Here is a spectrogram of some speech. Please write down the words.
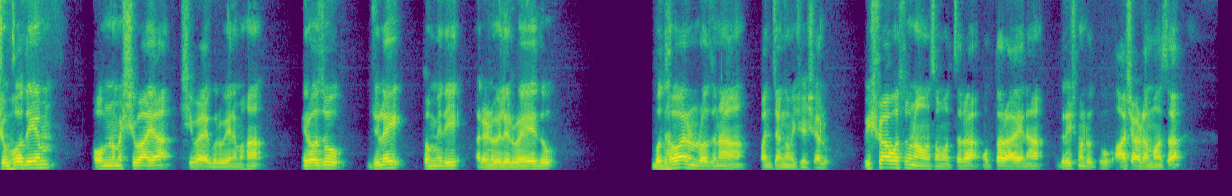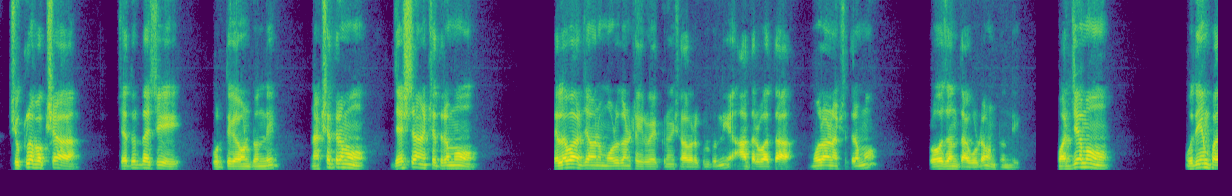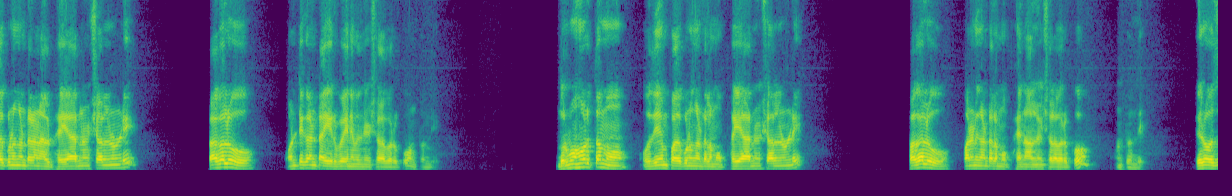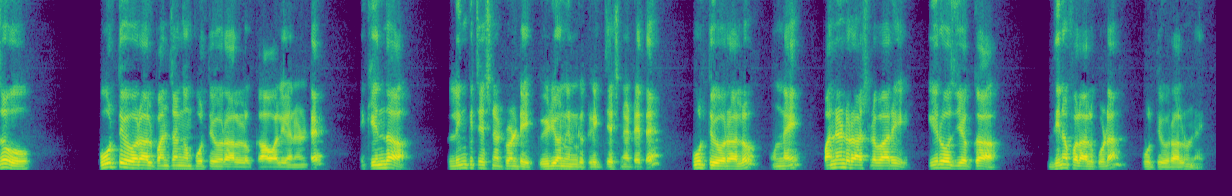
శుభోదయం. ఓం నమ శివాయ. శివాయ గురువే నమ. ఈరోజు జూలై తొమ్మిది రెండు వేల ఇరవై ఐదు బుధవారం రోజున పంచాంగ విశేషాలు. విశ్వావసునామ సంవత్సర ఉత్తరాయణ గ్రీష్మ ఋతువు ఆషాఢమాస శుక్లపక్ష చతుర్దశి పూర్తిగా ఉంటుంది. నక్షత్రము జ్యేష్ఠ నక్షత్రము తెల్లవారుజామున మూడు గంటల ఇరవై ఒక్క నిమిషాల వరకు ఉంటుంది. ఆ తర్వాత మూలా నక్షత్రము రోజంతా కూడా ఉంటుంది. వర్జము ఉదయం పదకొండు గంటల నలభై ఆరు నిమిషాల నుండి పగలు ఒంటి గంట ఇరవై ఎనిమిది నిమిషాల వరకు ఉంటుంది. దుర్ముహూర్తము ఉదయం పదకొండు గంటల ముప్పై ఆరు నిమిషాల నుండి పగలు పన్నెండు గంటల ముప్పై నాలుగు నిమిషాల వరకు ఉంటుంది. ఈరోజు పూర్తి వివరాలు పంచాంగం పూర్తి వివరాలు కావాలి అని అంటే కింద లింక్ చేసినటువంటి వీడియోని కనుక క్లిక్ చేసినట్టయితే పూర్తి వివరాలు ఉన్నాయి. పన్నెండు రాష్ట్రాల వారి ఈ రోజు యొక్క దినఫలాలు కూడా పూర్తి వివరాలు ఉన్నాయి.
